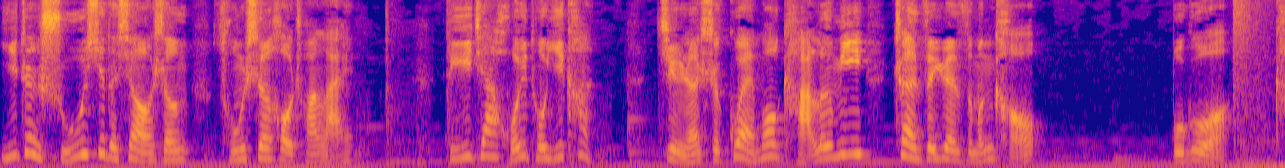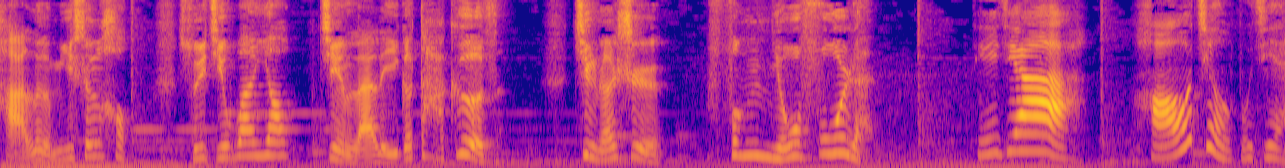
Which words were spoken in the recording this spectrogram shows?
一阵熟悉的笑声从身后传来，迪迦回头一看，竟然是怪猫卡乐咪站在院子门口。不过，卡乐咪身后随即弯腰进来了一个大个子，竟然是疯牛夫人。迪迦，好久不见，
